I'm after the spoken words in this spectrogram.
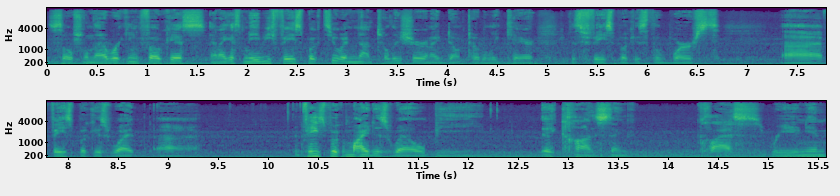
social networking focus, and I guess maybe Facebook too. I'm not totally sure, and I don't totally care because Facebook is the worst. Uh, Facebook is what uh, Facebook might as well be a constant class reunion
